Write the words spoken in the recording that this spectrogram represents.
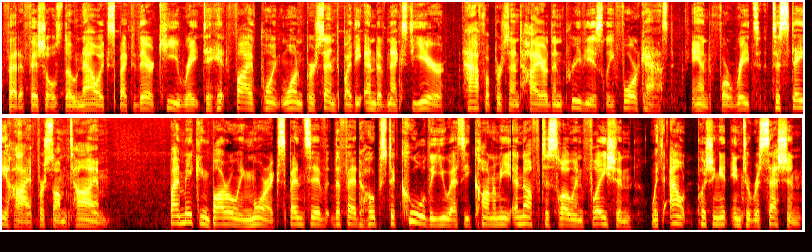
Fed officials, though, now expect their key rate to hit 5.1% by the end of next year, half a percent higher than previously forecast, and for rates to stay high for some time. By making borrowing more expensive, the Fed hopes to cool the U.S. economy enough to slow inflation without pushing it into recession,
